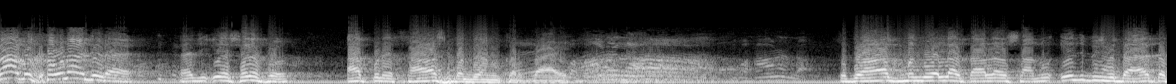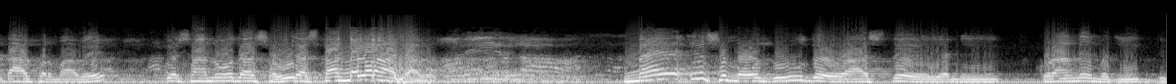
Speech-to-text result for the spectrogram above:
راہ وکھاؤنا جڑا ہے ہاں جی یہ صرف اپنے خاص بندیاں کرتا ہے۔ تو دعا منگو اللہ تعالی سانو انج بھی ہدایت عطا فرماوے کہ سانو دا صحیح رستہ نظر آ جائے میں اس موضوع واسطے یعنی قرآن مجید دی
